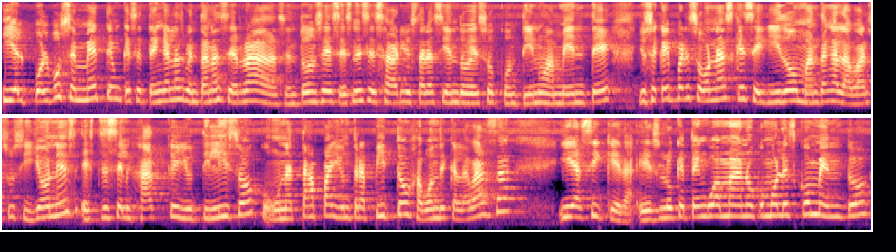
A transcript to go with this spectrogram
y el polvo se mete aunque se tengan las ventanas cerradas. Entonces es necesario estar haciendo eso continuamente. Yo sé que hay personas que seguido mandan a lavar sus sillones. Este es el hack que yo utilizo con una tapa y un trapito, jabón de calabaza y así queda. Es lo que tengo a mano, como les comento.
